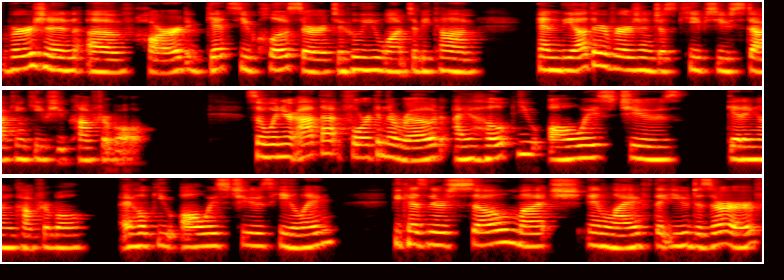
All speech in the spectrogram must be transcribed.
version of hard gets you closer to who you want to become, and the other version just keeps you stuck and keeps you comfortable. So, when you're at that fork in the road, I hope you always choose getting uncomfortable. I hope you always choose healing because there's so much in life that you deserve.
